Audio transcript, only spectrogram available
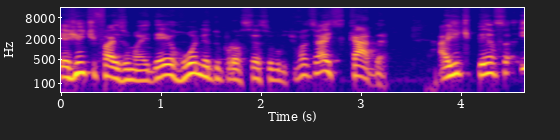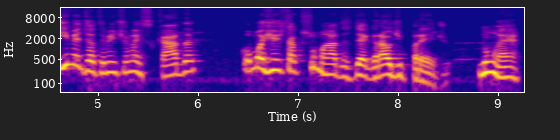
que a gente faz uma ideia errônea do processo evolutivo. Assim, a escada a gente pensa imediatamente na escada como a gente está acostumado, degrau de prédio. Não é.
